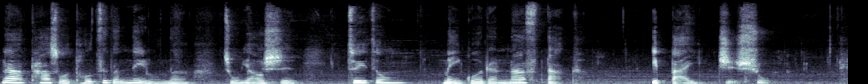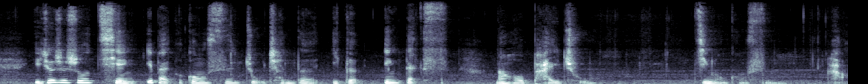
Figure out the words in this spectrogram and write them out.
那它所投资的内容呢，主要是追踪美国的纳斯达克一百指数，也就是说前一百个公司组成的一个 index。然后排除金融公司。好，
